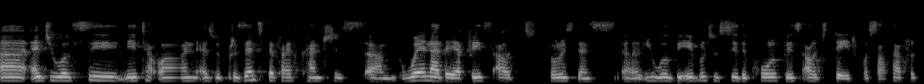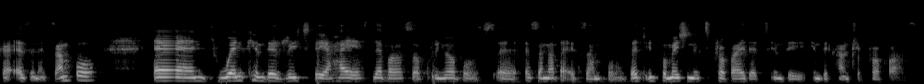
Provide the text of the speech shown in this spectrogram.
Uh, and you will see later on as we present the five countries, um, when are they phased out, for instance, uh, you will be able to see the coal phase out date for South Africa as an example, and when can they reach their highest levels of renewables uh, as another example. That information is provided in the, in the country profiles.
